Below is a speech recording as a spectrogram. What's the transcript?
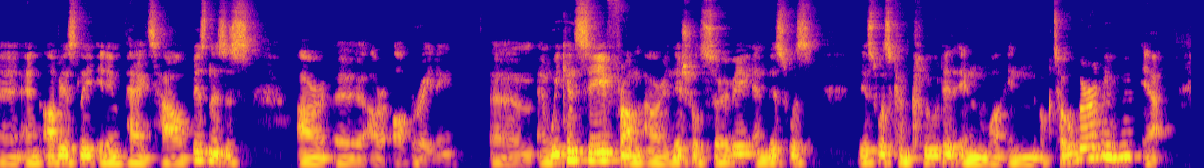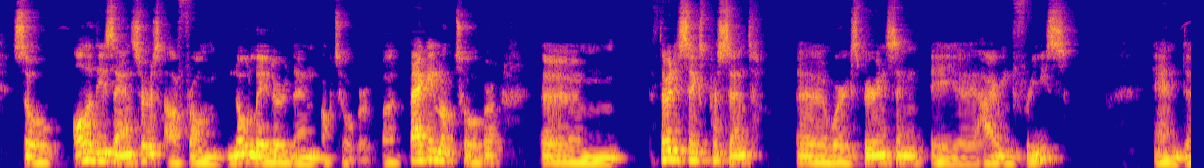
Uh, and obviously, it impacts how businesses are, uh, are operating. Um, and we can see from our initial survey, and this was this was concluded in what in October. Mm-hmm. Yeah. So all of these answers are from no later than October. But back in October, um, 36% uh, were experiencing a, hiring freeze, and uh,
